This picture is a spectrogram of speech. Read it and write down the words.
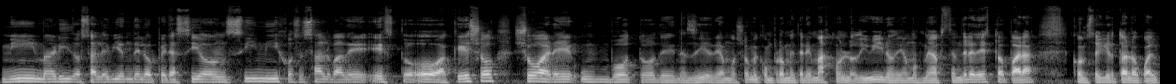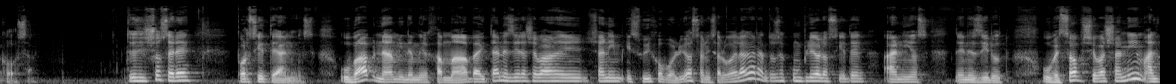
mi marido sale bien de la operación, sí, mi hijo se salva de esto o aquello, yo haré un voto de Nazir, digamos, yo me comprometeré más con lo divino, digamos, me abstendré de esto para conseguir tal o cual cosa. Entonces yo seré por siete años. Ubab Namina Milhamá, Baitán Shanim y su hijo volvió sano y salvo de la guerra, entonces cumplió los siete años de Nezirut. Ubesop Sheba Shanim al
